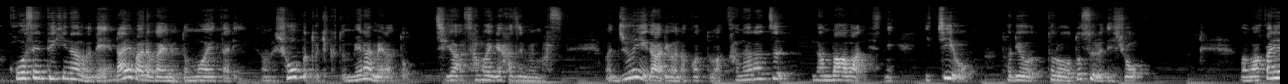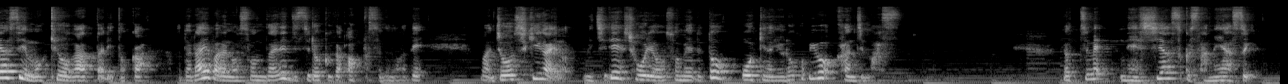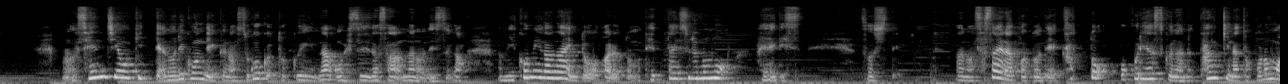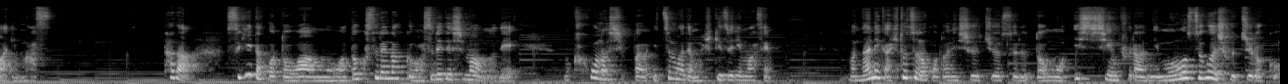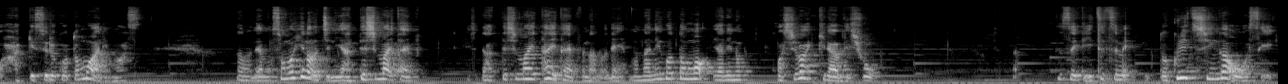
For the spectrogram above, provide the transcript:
好戦的なので、ライバルがいると思えたり、勝負と聞くとメラメラと血が騒ぎ始めます。順位があるようなことは必ずナンバーワンですね。1位を取り取ろうとするでしょう。まあ、分かりやすい目標があったりとか、あとライバルの存在で実力がアップするので、まあ、常識外の道で勝利を収めると大きな喜びを感じます。4つ目、熱しやすく冷めやすい。先陣を切って乗り込んでいくのはすごく得意なお羊座さんなのですが、見込みがないと分かると撤退するのも早いです。そして、あの、些細なことでカッと起こりやすくなる短気なところもあります。ただ、過ぎたことはもう後腐れなく忘れてしまうので、過去の失敗はいつまでも引きずりません。ま、何か一つのことに集中すると、もう一心不乱にものすごい集中力を発揮することもあります。なので、もうその日のうちにやってしまいタイプやってしまいたいタイプなので、もう何事もやり残しは嫌うでしょう。続いて5つ目、独立心が旺盛。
